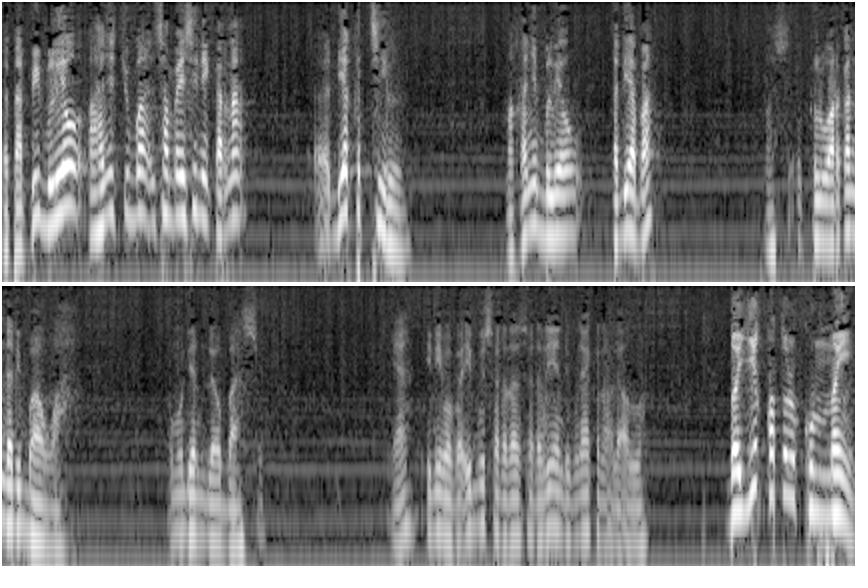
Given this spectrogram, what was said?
Tetapi beliau hanya coba sampai sini karena e, dia kecil, makanya beliau tadi apa? Keluarkan dari bawah, kemudian beliau basuh. Ya, ini bapak ibu saudara-saudari yang dimuliakan oleh Allah. Dayiqatul kummain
